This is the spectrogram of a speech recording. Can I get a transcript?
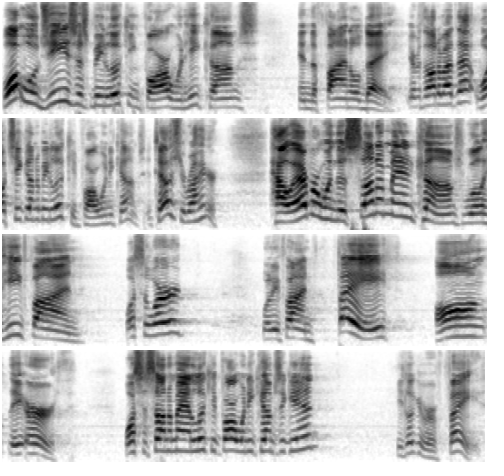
What will Jesus be looking for when he comes in the final day? You ever thought about that? What's he going to be looking for when he comes? It tells you right here. However, when the Son of Man comes, will he find, what's the word? Will he find faith on the earth? What's the Son of Man looking for when he comes again? He's looking for faith.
